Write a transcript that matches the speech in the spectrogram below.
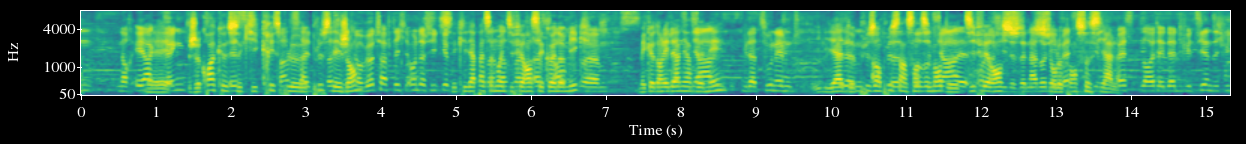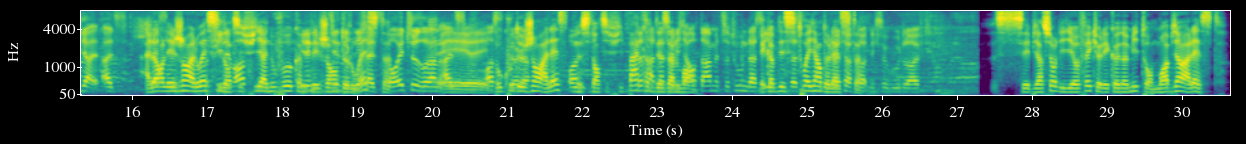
Mais je crois que ce qui crispe le plus les gens, c'est qu'il n'y a pas seulement une différence économique, ähm, mais que dans les dernières années, il y a de plus en plus un sentiment de différence sur le plan social. Alors les gens à l'Ouest s'identifient à nouveau comme des gens de l'Ouest, et beaucoup de gens à l'Est ne s'identifient pas comme des Allemands, mais comme des citoyens de l'Est c'est bien sûr lié au fait que l'économie tourne moins bien à l'Est.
